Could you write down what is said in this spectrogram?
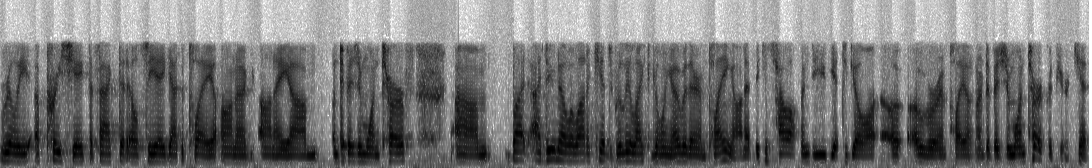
really appreciate the fact that LCA got to play on a on a, um, Division One turf. Um, but I do know a lot of kids really liked going over there and playing on it because how often do you get to go o- over and play on a Division One turf if you're a kid?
